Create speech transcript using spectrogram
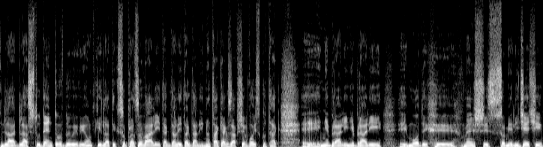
dla, dla studentów, były wyjątki dla tych, co pracowali i tak dalej, i tak dalej. No tak jak zawsze w wojsku, tak? Y, Nie brali, nie brali y, młodych mężczyzn, co mieli dzieci.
